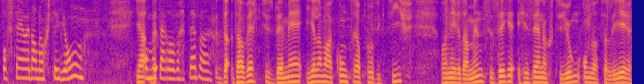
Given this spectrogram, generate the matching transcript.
Of zijn we dan nog te jong ja, om het daarover te hebben? dat, werkt dus bij mij helemaal contraproductief. Wanneer dat mensen zeggen, je bent nog te jong om dat te leren.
